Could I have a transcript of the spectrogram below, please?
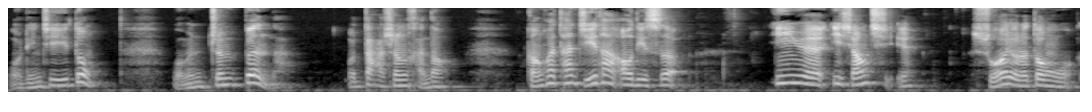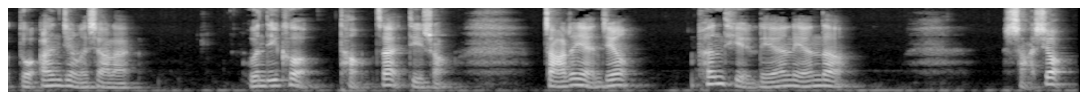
我灵机一动，我们真笨呐！我大声喊道：“赶快弹吉他，奥蒂斯！”音乐一响起，所有的动物都安静了下来。温迪克躺在地上，眨着眼睛，喷嚏连连的傻笑。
